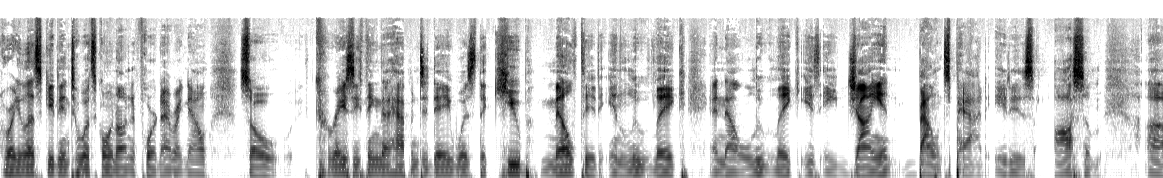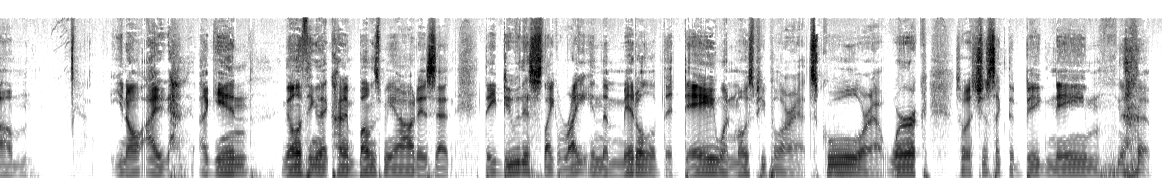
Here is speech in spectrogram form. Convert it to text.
Alrighty, let's get into what's going on in Fortnite right now. So crazy thing that happened today was the cube melted in Loot Lake, and now Loot Lake is a giant bounce pad. It is awesome. Um, you know, I again. The only thing that kind of bums me out is that they do this like right in the middle of the day when most people are at school or at work. So it's just like the big name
